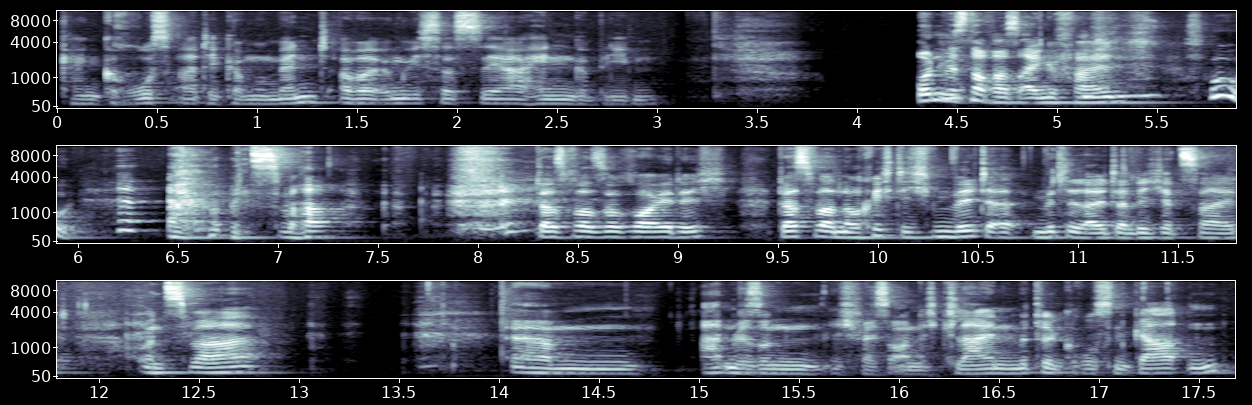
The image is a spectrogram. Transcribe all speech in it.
kein großartiger Moment, aber irgendwie ist das sehr hängen geblieben. Und mir ist noch was eingefallen. Huh. Und zwar, das war so räudig. Das war noch richtig mittelalterliche Zeit. Und zwar ähm, hatten wir so einen, ich weiß auch nicht, kleinen, mittelgroßen Garten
